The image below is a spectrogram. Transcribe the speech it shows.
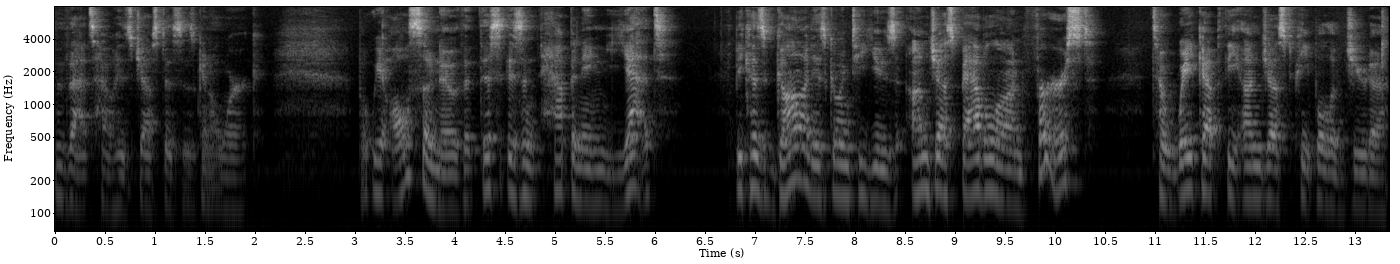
that's how his justice is going to work. But we also know that this isn't happening yet because God is going to use unjust Babylon first to wake up the unjust people of Judah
